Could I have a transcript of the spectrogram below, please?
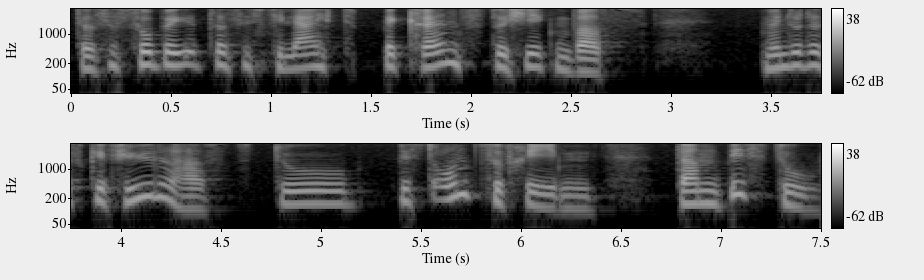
das ist, so, das ist vielleicht begrenzt durch irgendwas. Wenn du das Gefühl hast, du bist unzufrieden, dann bist du,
